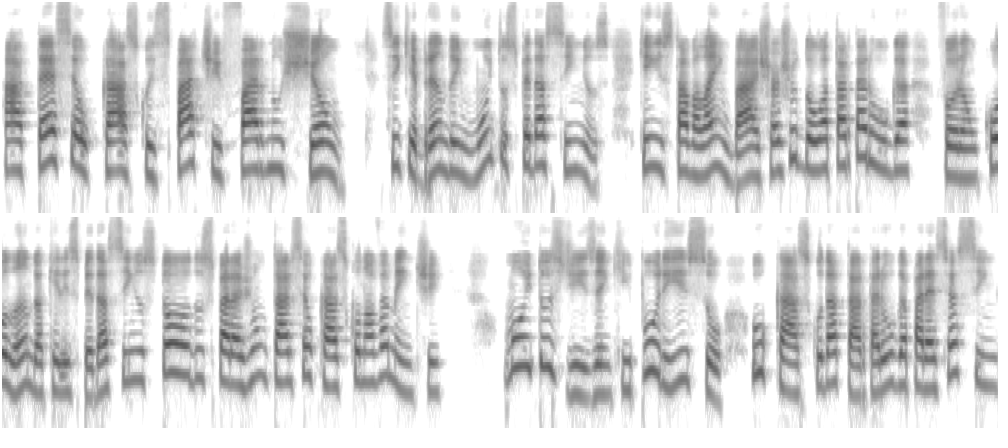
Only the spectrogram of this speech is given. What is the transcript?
até seu casco espatifar no chão se quebrando em muitos pedacinhos. Quem estava lá embaixo ajudou a tartaruga. Foram colando aqueles pedacinhos todos para juntar seu casco novamente. Muitos dizem que, por isso, o casco da tartaruga parece assim,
